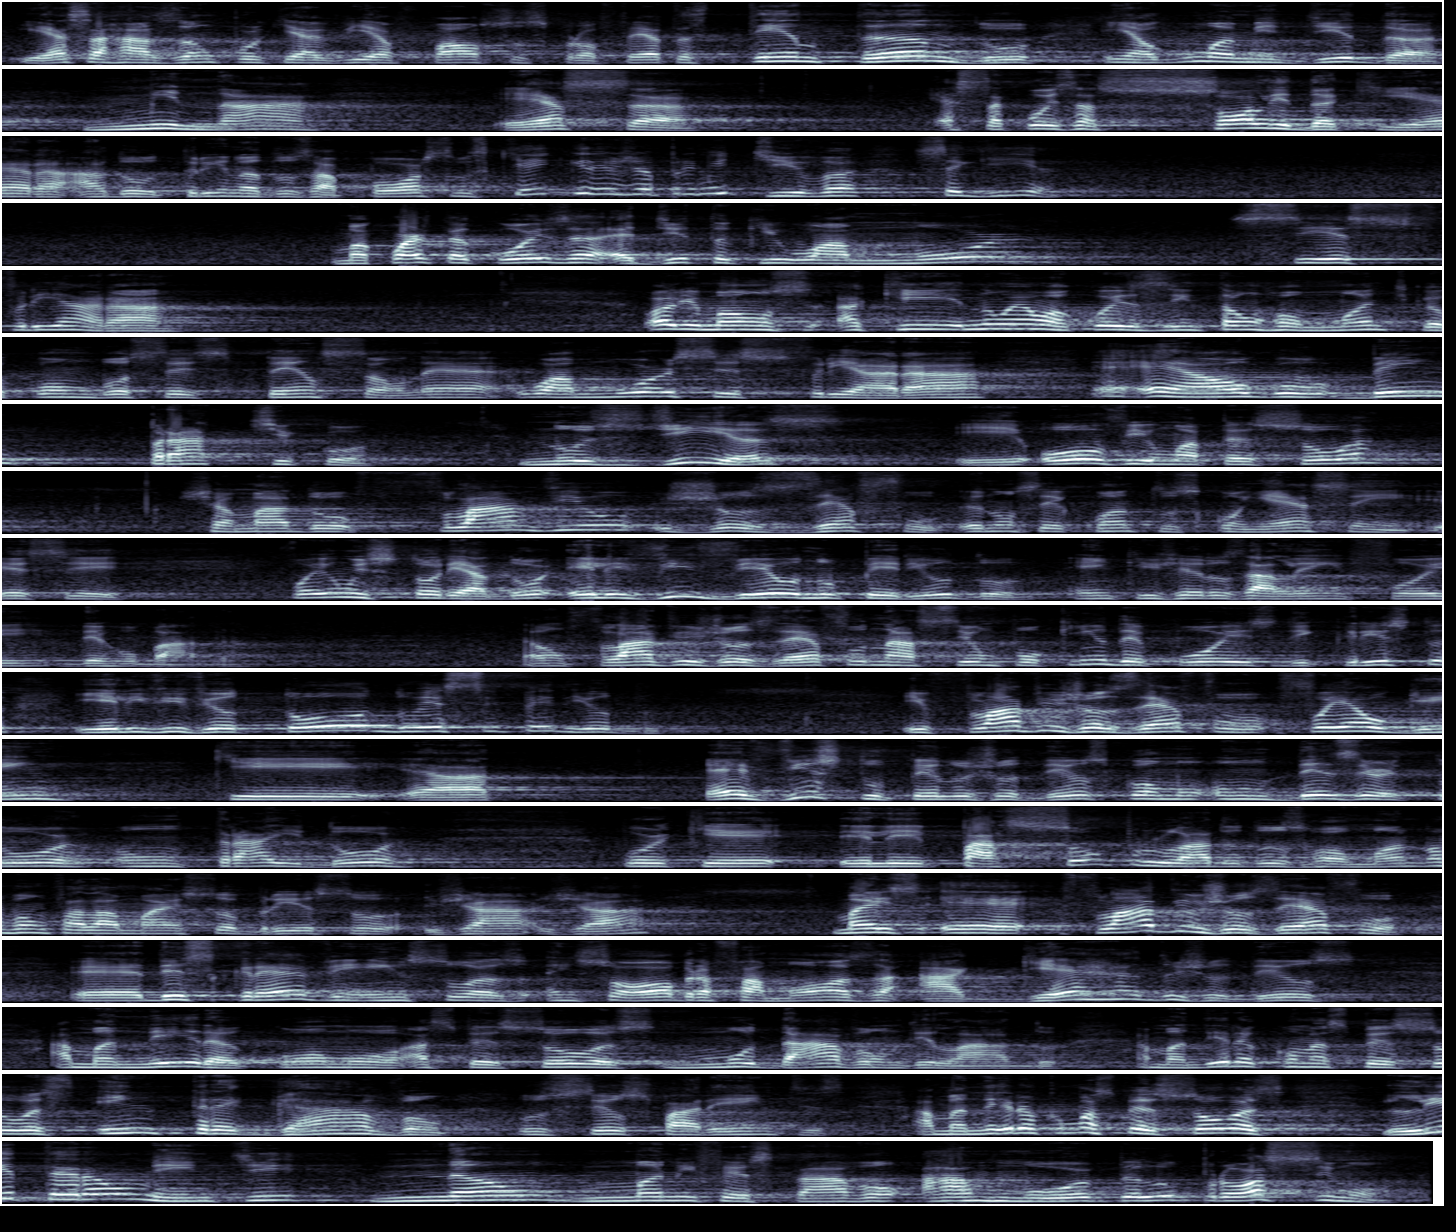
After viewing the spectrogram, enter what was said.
E essa razão porque havia falsos profetas tentando, em alguma medida, minar essa essa coisa sólida que era a doutrina dos apóstolos que a igreja primitiva seguia. Uma quarta coisa é dito que o amor se esfriará. Olha, irmãos, aqui não é uma coisa assim tão romântica como vocês pensam, né? O amor se esfriará é, é algo bem prático. Nos dias, e houve uma pessoa chamado Flávio Joséfo. Eu não sei quantos conhecem esse. Foi um historiador, ele viveu no período em que Jerusalém foi derrubada. Então, Flávio Joséfo nasceu um pouquinho depois de Cristo e ele viveu todo esse período. E Flávio Joséfo foi alguém que ah, é visto pelos judeus como um desertor, um traidor porque ele passou para o lado dos romanos, nós vamos falar mais sobre isso já já, mas é, Flávio Joséfo é, descreve em, suas, em sua obra famosa A Guerra dos Judeus, a maneira como as pessoas mudavam de lado, a maneira como as pessoas entregavam os seus parentes, a maneira como as pessoas literalmente não manifestavam amor pelo próximo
